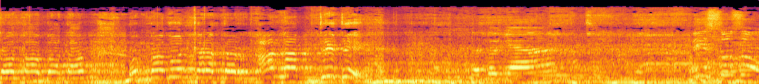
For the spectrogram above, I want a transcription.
Kota Batam membangun karakter anak didik. Tentunya disusul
